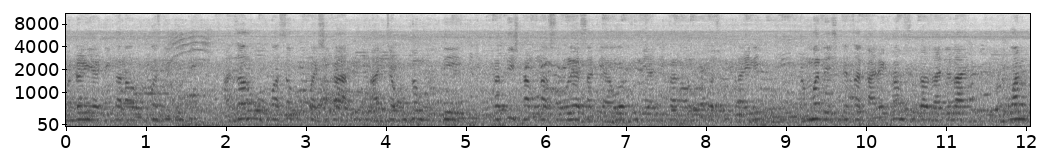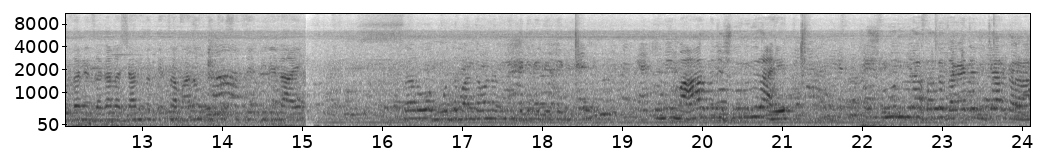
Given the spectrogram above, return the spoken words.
मंडळी या ठिकाणावर उपस्थित होती. हजारो उपासक उपासिका आजच्या बुद्धमूर्ती प्रतिष्ठापना सोहळ्यासाठी आवर्जून या ठिकाणावर उपस्थित राहिली. धम्मदेशकेचा कार्यक्रम सुद्धा झालेला आहे. भगवान बुद्धाने जगाला शांततेचा मानवतेचा संदेश दिलेला आहे. सर्व बौद्ध बांधवांना विनंती करण्यात येते की तुम्ही महार म्हणजे शूरवीर आहेत. शूरवीरासारखं जगायचा विचार करा.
